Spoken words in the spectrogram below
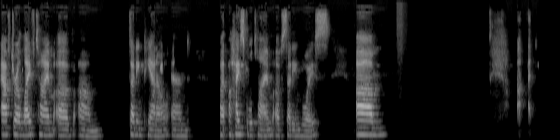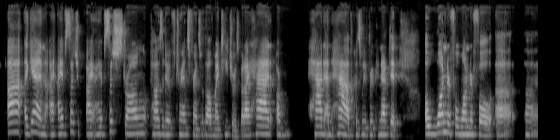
after a lifetime of um, studying piano and a, a high school time of studying voice. Um, uh, again, I, I have such I I have such strong positive transference with all of my teachers, but I had a had and have because we've reconnected a wonderful, wonderful uh, uh,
